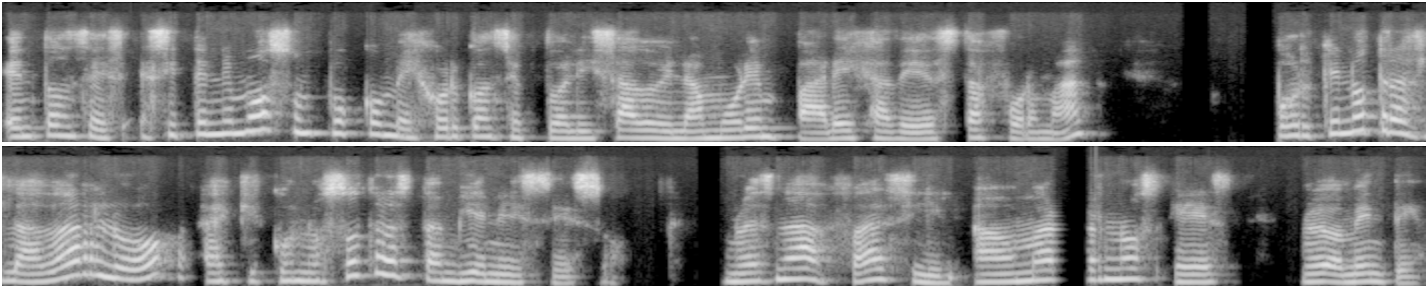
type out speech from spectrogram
Entonces, si tenemos un poco mejor conceptualizado el amor en pareja de esta forma, ¿por qué no trasladarlo a que con nosotros también es eso? No es nada fácil. Amarnos es, nuevamente,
